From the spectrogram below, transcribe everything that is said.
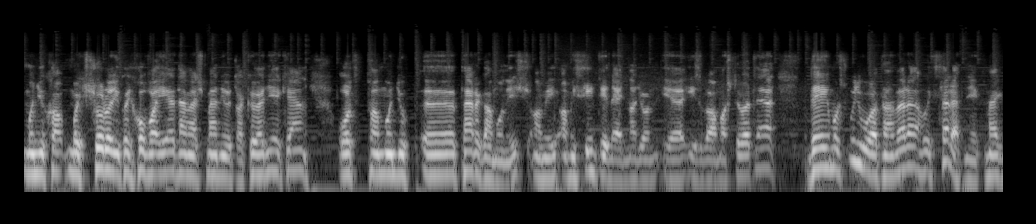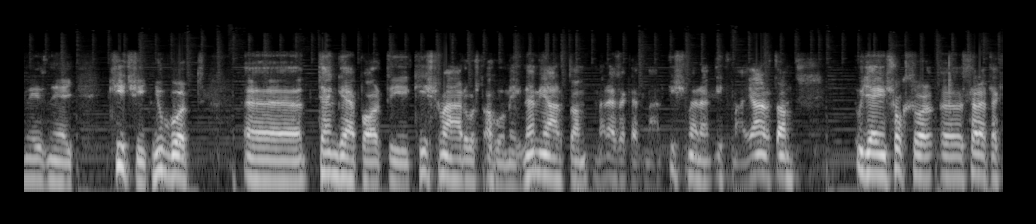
mondjuk, ha mondjuk soroljuk, hogy hova érdemes menni ott a környéken, ott van mondjuk ö, Pergamon is, ami, ami szintén egy nagyon izgalmas történet, de én most úgy voltam vele, hogy szeretnék megnézni egy kicsit nyugodt, tengerparti kisvárost, ahol még nem jártam, mert ezeket már ismerem, itt már jártam, Ugye én sokszor uh, szeretek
